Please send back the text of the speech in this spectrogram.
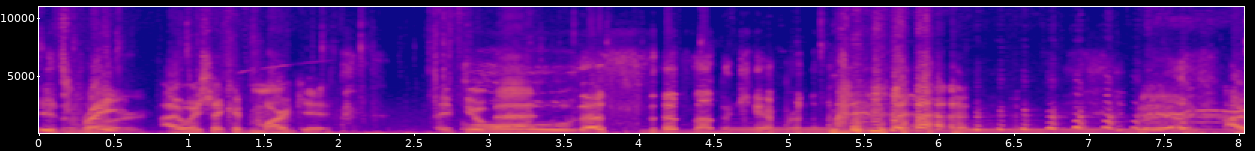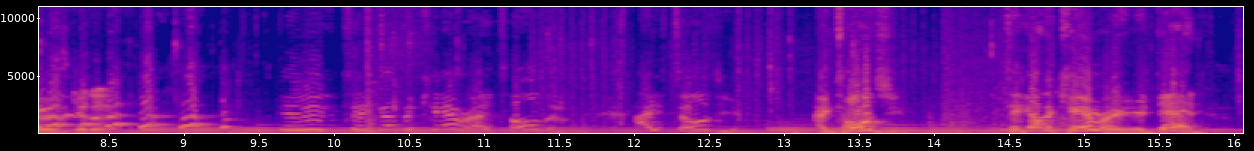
It's right. Power. I wish I could mark it. I feel bad. Ooh, that's that's not the camera. I was gonna. He didn't take out the camera, I told him. I told you. I told you. Take out the camera or you're dead.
